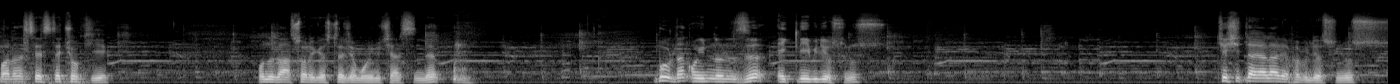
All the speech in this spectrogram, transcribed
Bu arada ses de çok iyi. Onu daha sonra göstereceğim oyun içerisinde. Buradan oyunlarınızı ekleyebiliyorsunuz. Çeşitli ayarlar yapabiliyorsunuz.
